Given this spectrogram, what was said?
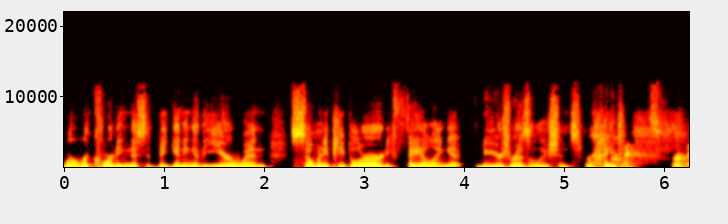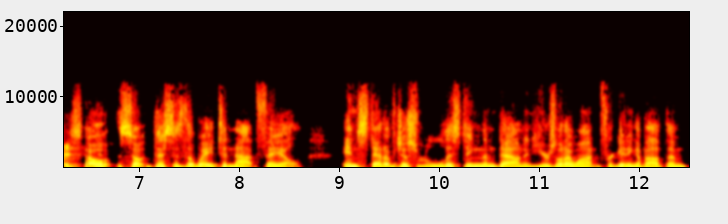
we're recording this at the beginning of the year when so many people are already failing at New Year's resolutions, right? Right. right. So, so this is the way to not fail. Instead of just listing them down and here's what I want and forgetting about them,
